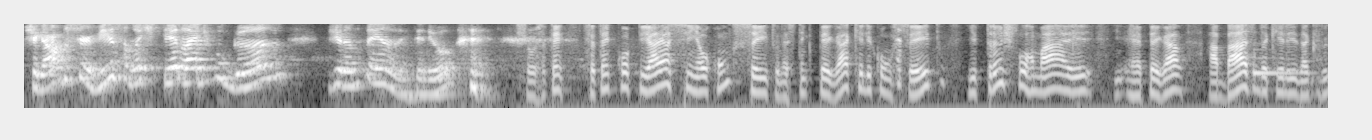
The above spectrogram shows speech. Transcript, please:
chegava do serviço a noite inteira lá divulgando, gerando venda, entendeu? Show. Você tem, você tem que copiar é assim, é o conceito, né? Você tem que pegar aquele conceito e transformar, é, pegar a base daquele, da, do,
